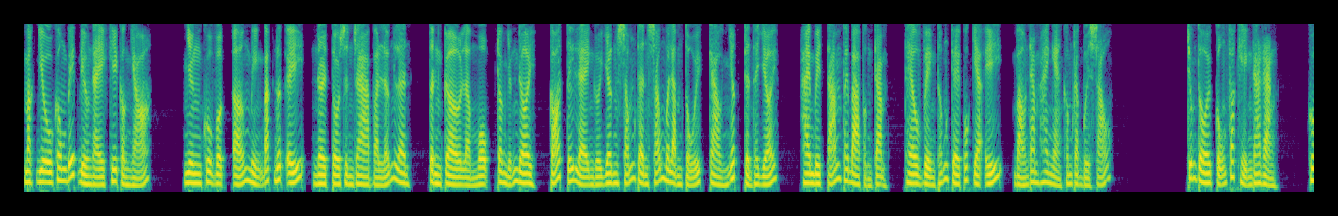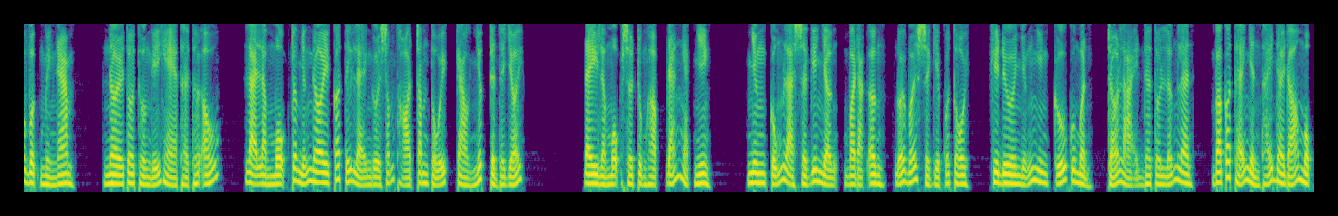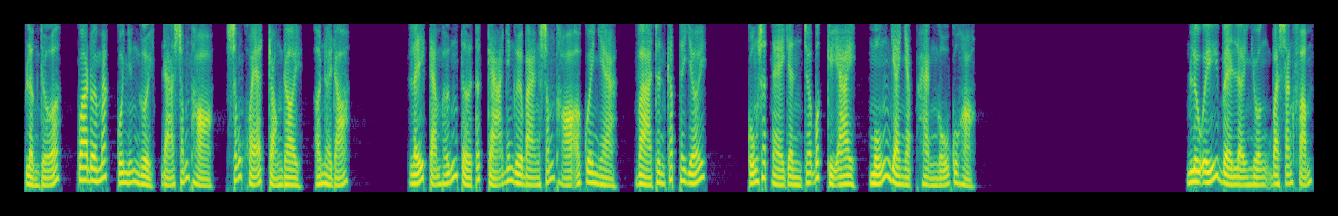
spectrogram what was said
Mặc dù không biết điều này khi còn nhỏ, nhưng khu vực ở miền Bắc nước Ý, nơi tôi sinh ra và lớn lên, tình cờ là một trong những nơi có tỷ lệ người dân sống trên 65 tuổi cao nhất trên thế giới, 28,3%, theo Viện Thống kê Quốc gia Ý vào năm 2016. Chúng tôi cũng phát hiện ra rằng, khu vực miền Nam, nơi tôi thường nghỉ hè thời thơ ấu, lại là một trong những nơi có tỷ lệ người sống thọ trăm tuổi cao nhất trên thế giới. Đây là một sự trùng hợp đáng ngạc nhiên, nhưng cũng là sự ghi nhận và đặc ân đối với sự nghiệp của tôi khi đưa những nghiên cứu của mình trở lại nơi tôi lớn lên và có thể nhìn thấy nơi đó một lần nữa qua đôi mắt của những người đã sống thọ, sống khỏe trọn đời ở nơi đó. Lấy cảm hứng từ tất cả những người bạn sống thọ ở quê nhà và trên khắp thế giới, cuốn sách này dành cho bất kỳ ai muốn gia nhập hàng ngũ của họ. Lưu ý về lợi nhuận và sản phẩm.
